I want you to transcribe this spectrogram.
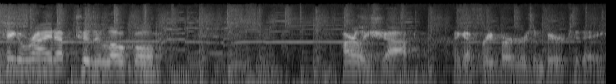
take a ride up to the local Harley shop. I got free burgers and beer today.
